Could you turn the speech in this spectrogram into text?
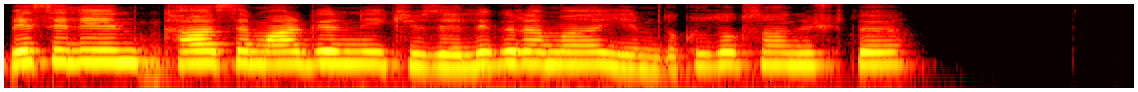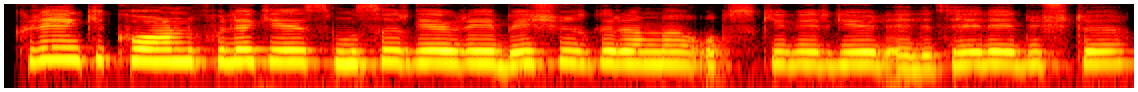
Besel'in kase margarini 250 gramı 29.90 düştü. Cranky Corn Flakes mısır gevreği 500 gramı 32,50 TL düştü.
